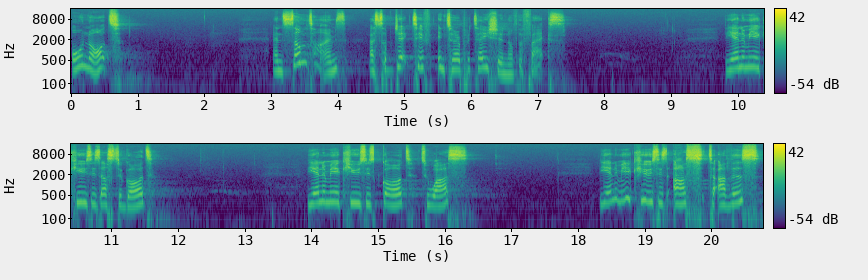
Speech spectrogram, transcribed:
or not, and sometimes a subjective interpretation of the facts. The enemy accuses us to God. The enemy accuses God to us. The enemy accuses us to others.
